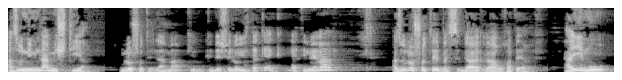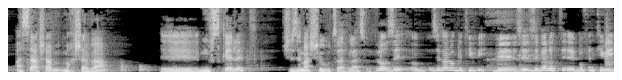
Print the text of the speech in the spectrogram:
אז הוא נמנע משתייה. הוא לא שותה, למה? כדי שלא יזדקק להטיל מימיו, אז הוא לא שותה בארוחת הערב. האם הוא עשה עכשיו מחשבה אה, מושכלת שזה מה שהוא צריך לעשות? לא, זה, זה בא לו בטבעי, זה, זה בא לו באופן טבעי.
